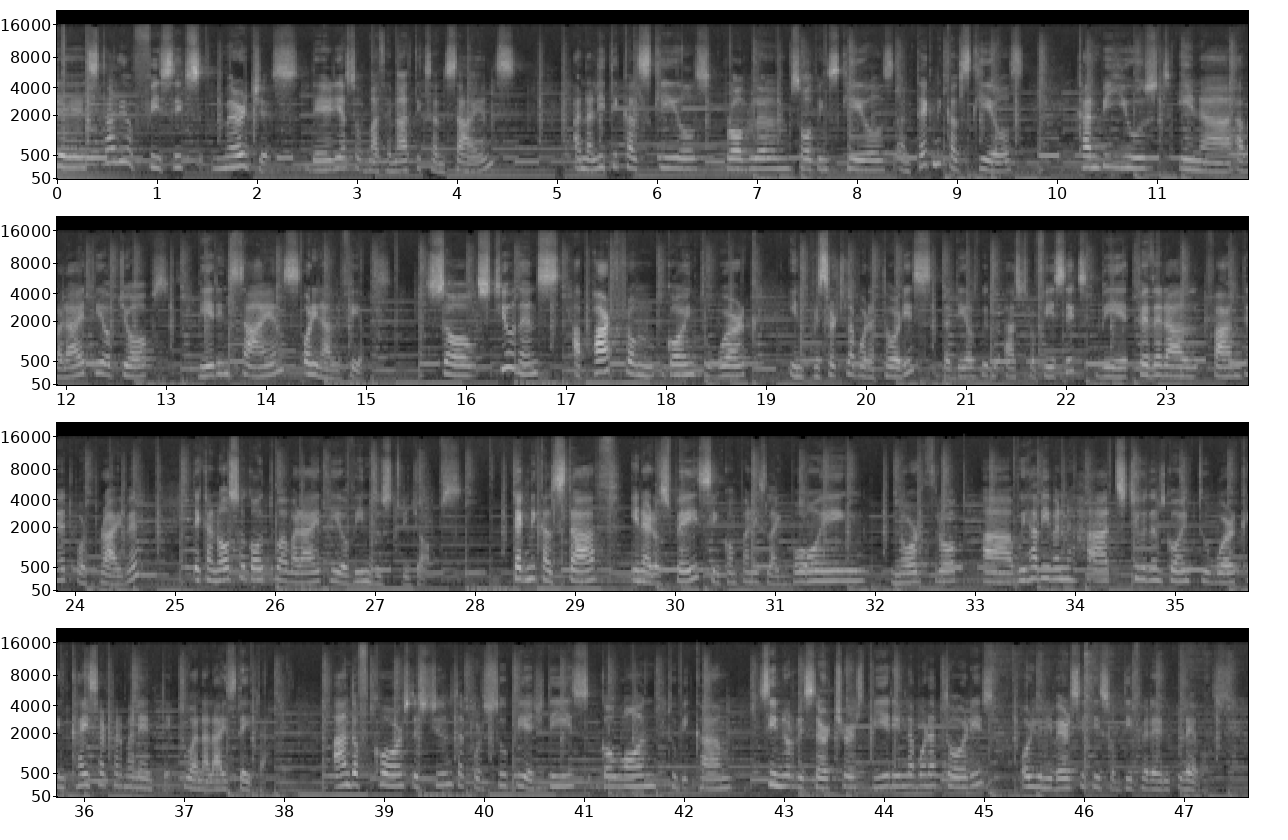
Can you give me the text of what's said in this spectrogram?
astrophysics merges the areas of mathematics and science. Analytical skills, problem solving skills, and technical skills can be used in a, a variety of jobs, be it in science or in other fields. So students, apart from going to work in research laboratories that deal with astrophysics, be it federal funded or private, they can also go to a variety of industry jobs. Technical staff in aerospace in companies like Boeing, Northrop. Uh, we have even had students going to work in Kaiser Permanente to analyze data. And of course, the students that pursue PhDs go on to become senior researchers, be it in laboratories or universities of different levels.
